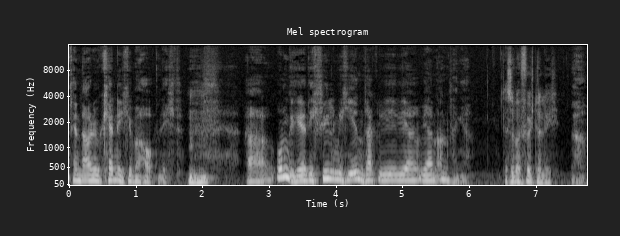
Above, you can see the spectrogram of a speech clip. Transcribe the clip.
Szenario kenne ich überhaupt nicht. Mhm. Uh, umgekehrt, ich fühle mich jeden Tag wie, wie, wie ein Anfänger. Das ist aber fürchterlich. Ja.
